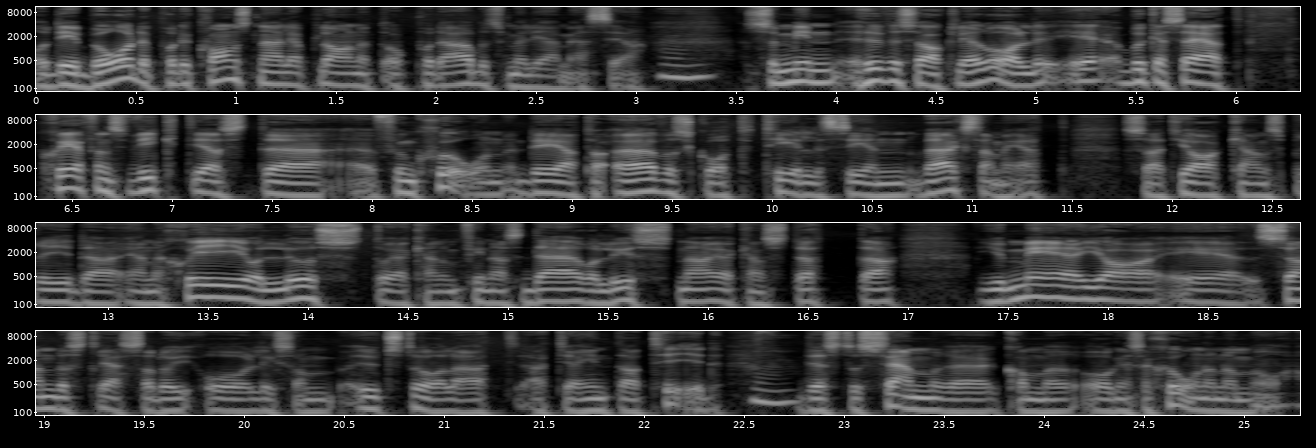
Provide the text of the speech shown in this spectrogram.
Och det är både på det konstnärliga planet och på det arbetsmiljömässiga. Mm. Så min huvudsakliga roll, är, jag brukar säga att chefens viktigaste eh, funktion det är att ha överskott till sin verksamhet så att jag kan sprida energi och lust och jag kan finnas där och lyssna, jag kan stötta. Ju mer jag är sönderstressad och, och liksom utstrålar att, att jag inte har tid, mm. desto sämre kommer organisationen att må.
